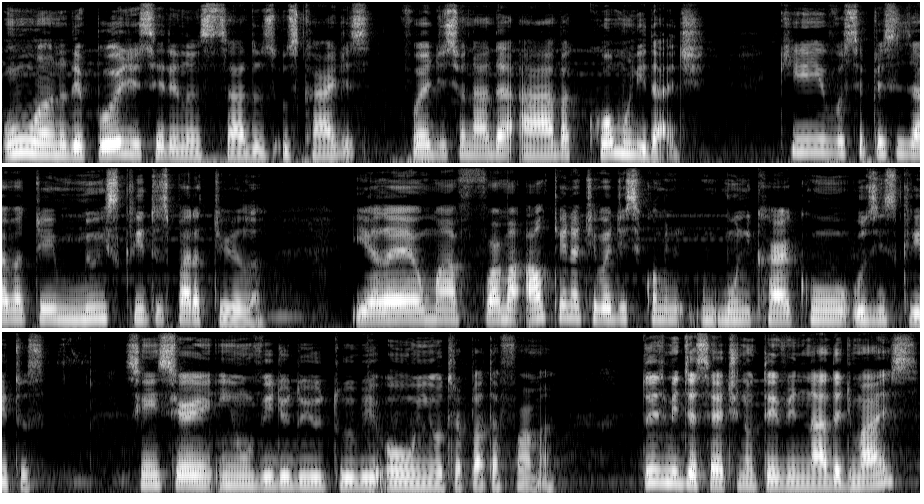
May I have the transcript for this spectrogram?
Um ano depois de serem lançados os cards, foi adicionada a aba Comunidade, que você precisava ter mil inscritos para tê-la e ela é uma forma alternativa de se comunicar com os inscritos, sem ser em um vídeo do YouTube ou em outra plataforma. 2017 não teve nada demais.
